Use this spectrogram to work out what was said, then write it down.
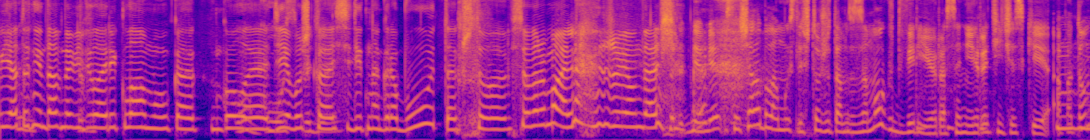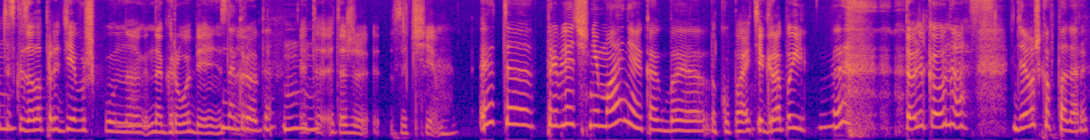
я тут недавно видела рекламу, как голая О, девушка сидит на гробу, так что все нормально, живем дальше. У меня сначала была мысль, что же там за замок в двери, раз они эротические, а потом ты сказала про девушку на, на гробе. На знаю. гробе. Это, это же зачем? Это привлечь внимание, как бы Покупайте гробы. Только у нас. девушка в подарок.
